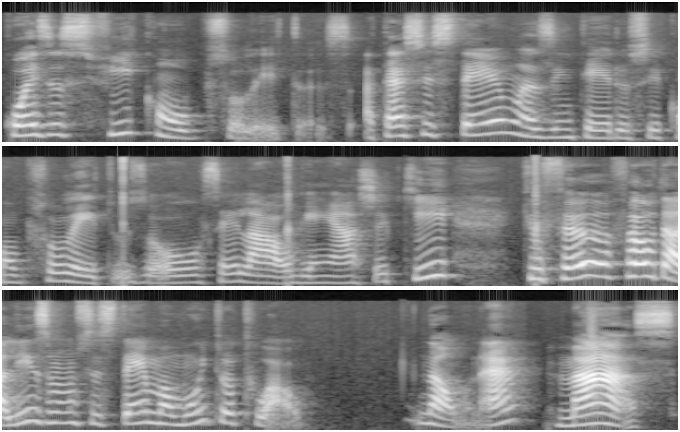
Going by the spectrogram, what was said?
coisas ficam obsoletas, até sistemas inteiros ficam obsoletos, ou sei lá, alguém acha aqui que o feudalismo é um sistema muito atual. Não, né? Mas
